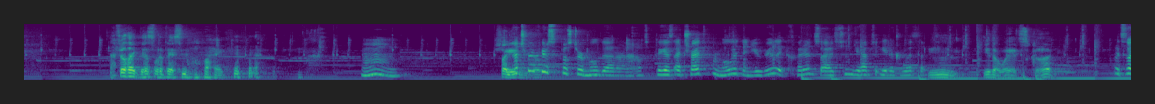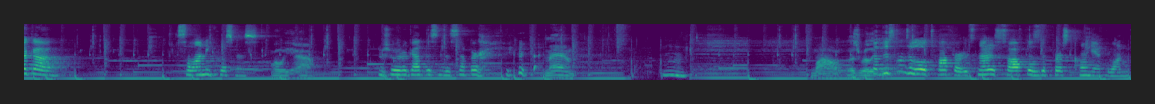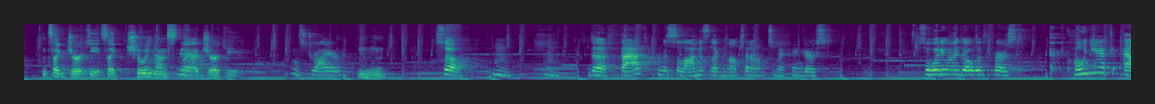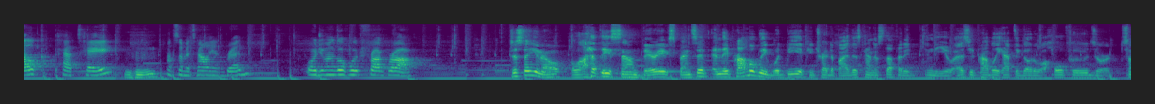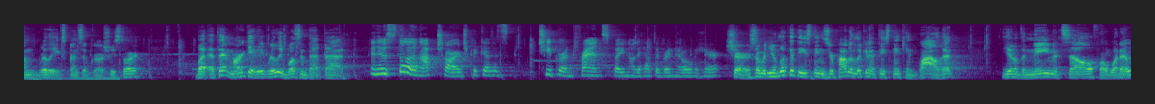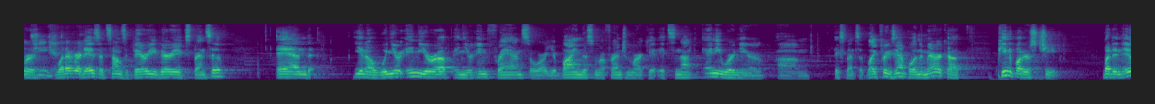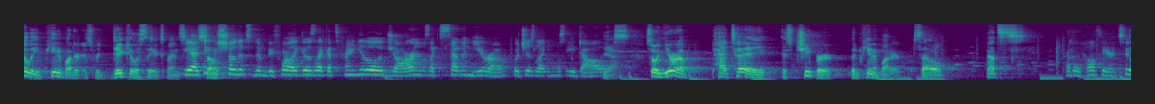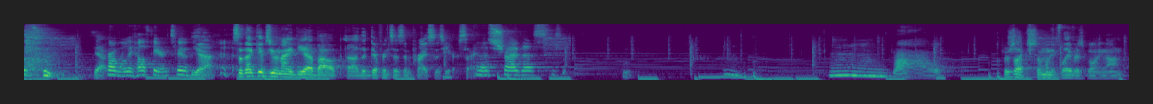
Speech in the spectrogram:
I feel like that's what they smell like. Mmm. So I'm not sure if you're supposed to remove that or not because I tried to remove it and you really couldn't, so I assumed you have to eat it with it. Mm, either way, it's good. It's like a salami Christmas. Oh yeah, Wish we would have got this in December. man. Wow, that was really but good. this one's a little tougher. It's not as soft as the first cognac one. It's like jerky. It's like chewing on s- like a jerky. It's drier. hmm So, mm, mm. the fat from the salami is like melted onto my fingers. So, what do you want to go with first? Cognac elk pate hmm on some Italian bread, or do you want to go with foie gras? Just so you know, a lot of these sound very expensive, and they probably would be if you tried to buy this kind of stuff at a, in the U.S. You'd probably have to go to a Whole Foods or some really expensive grocery store. But at that market, it really wasn't that bad. And it was still an upcharge because it's cheaper in France, but you know they have to bring it over here. Sure. So when you look at these things, you're probably looking at these thinking, "Wow, that you know the name itself or whatever whatever it is, it sounds very very expensive." And you know, when you're in Europe and you're in France or you're buying this from a French market, it's not anywhere near um, expensive. Like for example, in America, peanut butter is cheap, but in Italy, peanut butter is ridiculously expensive. Yeah, I think so, we showed it to them before. Like it was like a tiny little jar and it was like seven euro, which is like almost eight dollars. Yes. So in Europe, pate is cheaper than peanut butter. So that's Probably healthier too. Yeah. Probably healthier too. Yeah. So that gives you an idea about uh, the differences in prices here. Sorry. Let's try this. Wow. There's like so many flavors going on.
